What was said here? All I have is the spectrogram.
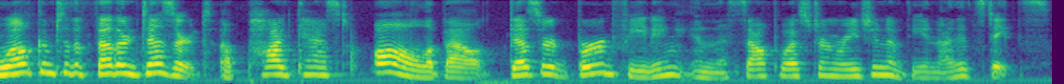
Welcome to the Feathered Desert, a podcast all about desert bird feeding in the southwestern region of the United States.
